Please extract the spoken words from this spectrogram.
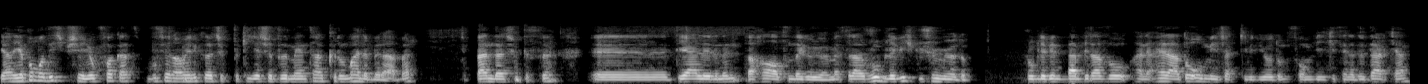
Yani yapamadığı hiçbir şey yok fakat bu sene Amerika açıktaki yaşadığı mental kırılmayla beraber ben de açıkçası e, diğerlerinin daha altında görüyorum. Mesela Rublev'i hiç düşünmüyordum. Rublev'in ben biraz o hani herhalde olmayacak gibi diyordum son bir iki senedir derken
